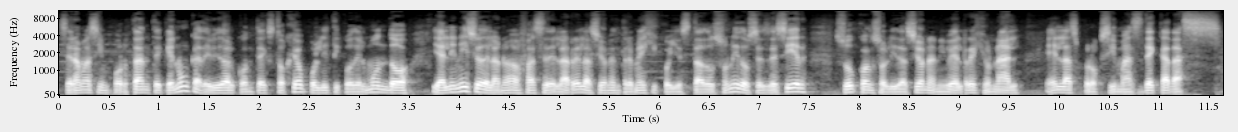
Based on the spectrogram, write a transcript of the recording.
será más importante que nunca debido al contexto geopolítico del mundo y al inicio de la nueva fase de la relación entre México y Estados Unidos, es decir, su consolidación a nivel regional en las próximas décadas.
